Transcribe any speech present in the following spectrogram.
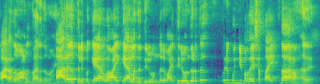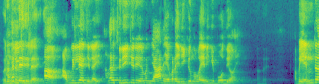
ഭാരതമാണ്. ഭാരതമായി. ഭാരതത്തിൽ ഇപ്പൊ കേരളമായി കേരളത്തിൽ തിരുവനന്തപുരമായി. തിരുവനന്തപുരത്ത് ഒരു കുഞ്ഞു പ്രദേശത്തായി ഉദാഹരണം. അതെ ഒരു വില്ലേജിലായി ആ ആ വില്ലേജിലായി അങ്ങനെ ചുരുങ്ങി വരുമ്പോൾ ഞാൻ എവിടെ ഇരിക്കും എന്നുള്ള എനിക്ക് ബോധ്യമായി. അപ്പൊ എന്റെ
